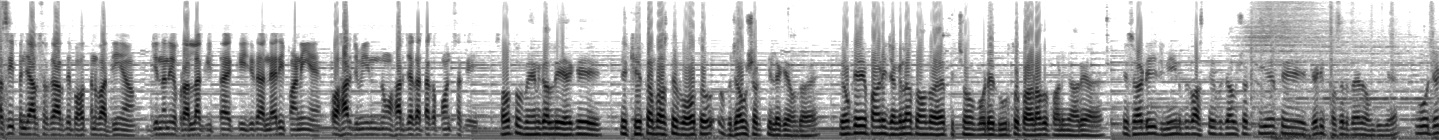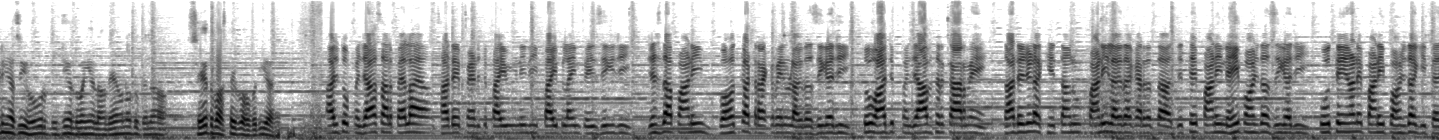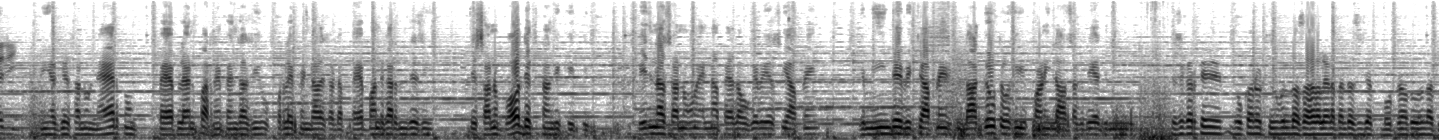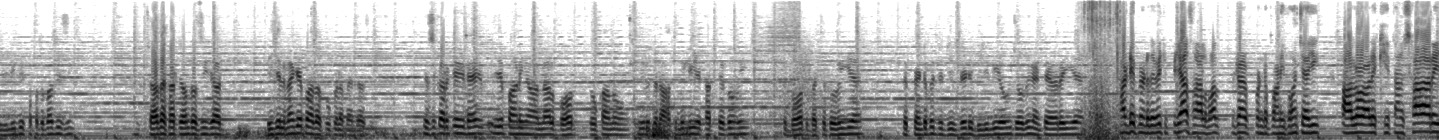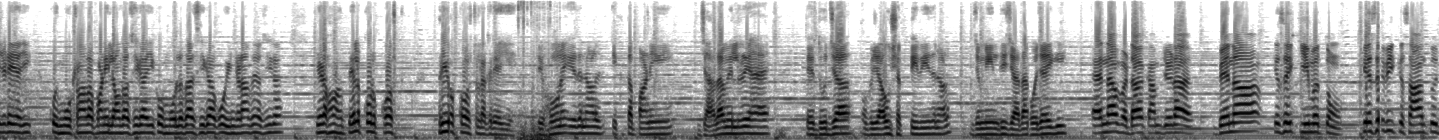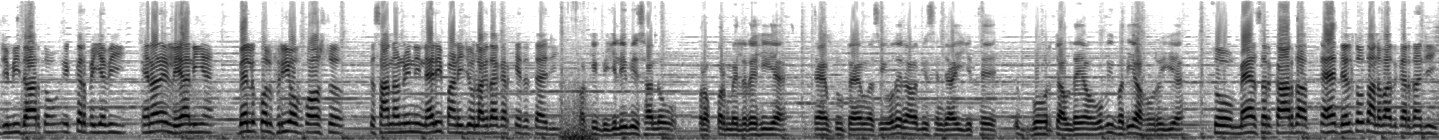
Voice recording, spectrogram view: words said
ਅਸੀਂ ਪੰਜਾਬ ਸਰਕਾਰ ਦੇ ਬਹੁਤ ਧੰਨਵਾਦੀ ਹਾਂ, ਜਿਨ੍ਹਾਂ ਨੇ ਉਪਰਾਲਾ ਕੀਤਾ ਹੈ ਕਿ ਜਿਹੜਾ ਨਹਿਰੀ ਪਾਣੀ ਹੈ, ਉਹ ਹਰ ਜ਼ਮੀਨ ਨੂੰ ਹਰ ਜਗ੍ਹਾ ਤੱਕ ਪਹੁੰਚ ਸਕੇ। ਸਭ ਤੋਂ ਮੇਨ ਗੱਲ ਇਹ ਹੈ ਕਿ ਇਹ ਖੇਤਾਂ ਵਾਸਤੇ ਬਹੁਤ ਉਪਜਾਊ ਸ਼ਕਤੀ ਲੈ ਕੇ ਆਉਂਦਾ ਹੈ, ਕਿਉਂਕਿ ਇਹ ਪਾਣੀ ਜੰਗਲਾਂ ਤੋਂ ਆਉਂਦਾ ਹੈ, ਪਿੱਛੋਂ ਬੜੇ ਦੂਰ ਤੋਂ ਪਹਾੜਾਂ ਤੋਂ ਪਾਣੀ ਆ ਰਿਹਾ ਹੈ। ਇਹ ਸਾਡੀ ਜ਼ਮੀਨ ਦੇ ਵਾਸਤੇ ਉਪਜਾਊ ਸ਼ਕਤੀ ਹੈ ਤੇ ਜਿਹੜੀ ਫਸਲ ਪੈਦਾ ਹੁੰਦੀ ਹੈ, ਉਹ ਜਿਹੜੀਆਂ ਅਸੀਂ ਹੋਰ ਦੂਜੀਆਂ ਦਵਾਈਆਂ ਲਾਉਂਦੇ ਹਾਂ, ਉਹਨਾਂ ਤੋਂ ਬਿਨਾਂ ਸਿਹਤ ਵਾਸਤੇ ਬਹੁਤ ਵਧੀਆ ਹੈ। ਅੱਜ ਤੋਂ 50 ਸਾਲ ਪਹਿਲਾਂ ਸਾਡੇ ਪਿੰਡ 'ਚ ਪਾਣੀ ਦੀ ਪਾਈਪਲਾਈਨ ਪਈ ਸੀ ਜੀ, ਜਿਸ ਦਾ ਪਾਣੀ ਬਹੁਤ ਘੱਟ ਰਕਬੇ ਨੂੰ ਲੱਗਦਾ ਸੀਗਾ ਜੀ। ਤੋਂ ਅੱਜ ਪੰਜਾਬ ਸਰਕਾਰ ਨੇ ਸਾਡੇ ਜਿਹੜਾ ਖੇਤਾਂ ਨੂੰ ਪਾਣੀ ਲੱਗਦਾ ਕਰ ਦਿੱਤਾ, ਜਿੱਥੇ ਪਾਣੀ ਨਹੀਂ ਪਹੁੰਚਦਾ ਸੀਗਾ ਜੀ, ਉੱਥੇ ਇਹਨਾਂ ਨੇ ਪਾਣੀ ਪਹੁੰਚਦਾ ਕੀਤਾ ਜੀ। ਨਹੀਂ ਅੱਗੇ ਸਾਨੂੰ ਨਹਿਰ ਤੋਂ ਪਾਈਪਲਾਈਨ ਭਰਨੇ ਪੈਂਦਾ ਸੀ, ਉੱਪਰਲੇ ਪਿੰਡ ਵਾਲੇ ਸਾਡਾ ਪੈਪ ਬੰਦ ਕਰ ਦਿੰਦੇ ਸੀ, ਤੇ ਸਾਨੂੰ ਬਹੁਤ ਦਿੱਕਤਾਂ ਦੀ ਕੀਤੀ ਇਹਦੇ ਨਾਲ ਸਾਨੂੰ ਹੁਣ ਇੰਨਾ ਫਾਇਦਾ ਹੋ ਗਿਆ ਵੀ ਅਸੀਂ ਆਪਣੇ ਜ਼ਮੀਨ ਦੇ ਵਿੱਚ ਆਪਣੇ ਲਾਗੋਂ ਤੋਂ ਅਸੀਂ ਪਾਣੀ ਲਾ ਸਕਦੇ ਆ ਜ਼ਮੀਨ ਇਸ ਕਰਕੇ ਲੋਕਾਂ ਨੂੰ ਟਿਊਬਵੈੱਲ ਦਾ ਸਹਾਰਾ ਲੈਣਾ ਪੈਂਦਾ ਸੀ ਜਦ ਮੋਟਰਾਂ ਤੋਂ ਉਹਨਾਂ ਬਿਜਲੀ ਦੀ ਖਪਤ ਵੱਧਦੀ ਸੀ। ਜ਼ਿਆਦਾ ਖਰਚਾ ਹੁੰਦਾ ਸੀ ਜਾਂ ਡੀਜ਼ਲ ਮਹਿੰਗੇ ਭਾਅ ਦਾ ਫੂਕਣਾ ਪੈਂਦਾ ਸੀ। ਇਸ ਕਰਕੇ ਇਹ ਇਹ ਪਾਣੀ ਆਉਣ ਨਾਲ ਬਹੁਤ ਲੋਕਾਂ ਨੂੰ ਇਹਦੇ ਵਿੱਚ ਰਾਹਤ ਮਿਲੀ ਹੈ ਖਰਚੇ ਤੋਂ ਵੀ ਤੇ ਬਹੁਤ ਬਚਤ ਹੋਈ ਹੈ। ਤੇ ਪਿੰਡ ਵਿੱਚ ਜਿ- ਜਿਹੜੀ ਬਿਜਲੀ ਹੈ ਉਹ ਵੀ 24 ਘੰਟੇ ਆ ਰਹੀ ਹੈ। ਸਾਡੇ ਪਿੰਡ ਦੇ ਵਿੱਚ 50 ਸਾਲ ਬਾਅਦ ਪਿੰਡ ਪਾਣੀ ਪਹੁੰਚਿਆ ਜੀ। ਆਲੇ ਵਾਲੇ ਖੇਤਾਂ ਸਾਰੇ ਜਿਹੜੇ ਆ ਜੀ ਕੋਈ ਮੋਟਰਾਂ ਦਾ ਪਾਣੀ ਲਾਉਂਦਾ ਸੀਗਾ ਜੀ ਕੋਈ ਮੁੱਲ ਦਾ ਸੀਗਾ ਕੋਈ ਇੰਜਣਾਂ ਦਾ ਸੀਗਾ। ਜਿਹੜਾ ਹੁਣ ਬਿਲਕੁਲ ਕੋਸਟ ਫ੍ਰੀ ਆਫ ਕੋਸਟ ਲੱਗ ਰਿਹਾ ਜੀ ਇਹ। ਤੇ ਹੁਣ ਇਹਦੇ ਨਾਲ ਇੱਕ ਤਾਂ ਪਾਣੀ ਜ਼ਿਆਦਾ ਮਿਲ ਰਿਹਾ ਹੈ ਤੇ ਦੂਜਾ ਉਪਜਾਊ ਸ਼ਕਤੀ ਵੀ ਇਹਦੇ ਨਾਲ ਜ਼ਮੀਨ ਦੀ ਜ਼ਿਆਦਾ ਹੋ ਜਾਏਗੀ। ਇੰਨਾ ਵੱਡਾ ਕੰਮ ਜਿਹੜਾ ਬਿਨਾਂ ਕਿਸੇ ਕੀਮਤ ਤੋਂ ਕਿਸੇ ਵੀ ਕਿਸਾਨ ਤੋਂ ਜ਼ਿਮੀਦਾਰ ਤੋਂ 1 ਰੁਪਈਆ ਵੀ ਇਹਨਾਂ ਨੇ ਲਿਆ ਨਹੀਂ ਹੈ। ਬਿਲਕੁਲ ਫ੍ਰੀ ਆਫ ਕਾਸਟ ਕਿਸਾਨਾਂ ਨੂੰ ਇਨੀ ਨਹਿਰੀ ਪਾਣੀ ਜੋ ਲੱਗਦਾ ਕਰਕੇ ਦਿੱਤਾ ਹੈ ਜੀ। ਬਾਕੀ ਬਿਜਲੀ ਵੀ ਸਾਨੂੰ ਪ੍ਰੋਪਰ ਮਿਲ ਰਹੀ ਹੈ। ਟਾਈਮ ਟੂ ਟਾਈਮ ਅਸੀਂ ਉਹਦੇ ਨਾਲ ਵੀ ਸਿੰਜਾਈ ਜਿੱਥੇ ਬੋਰ ਚੱਲਦੇ ਆ ਉਹ ਵੀ ਵਧੀਆ ਹੋ ਰਹੀ ਹੈ। ਸੋ ਮੈਂ ਸਰਕਾਰ ਦਾ ਤਹਿ ਦਿਲ ਤੋਂ ਧੰਨਵਾਦ ਕਰਦਾ ਜੀ।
